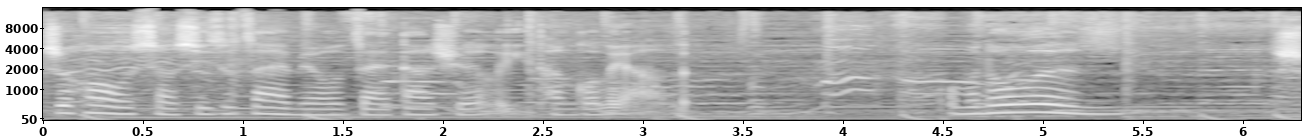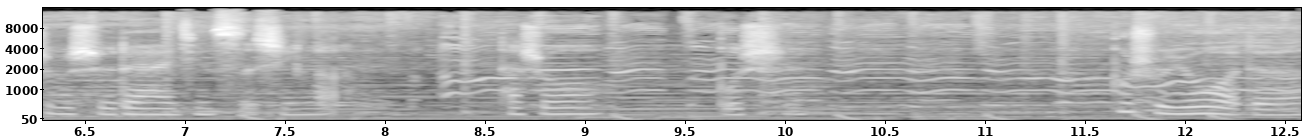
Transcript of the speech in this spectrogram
之后，小西就再也没有在大学里谈过恋爱了。我们都问，是不是对爱情死心了？他说，不是，不属于我的，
